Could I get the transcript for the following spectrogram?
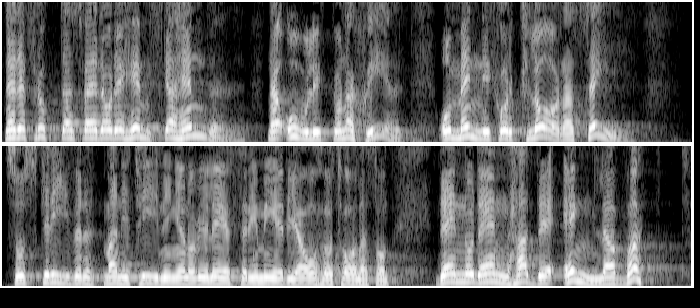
När det fruktansvärda och det hemska händer, när olyckorna sker och människor klarar sig, så skriver man i tidningen och vi läser i media och hör talas om den och den hade änglavakt.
